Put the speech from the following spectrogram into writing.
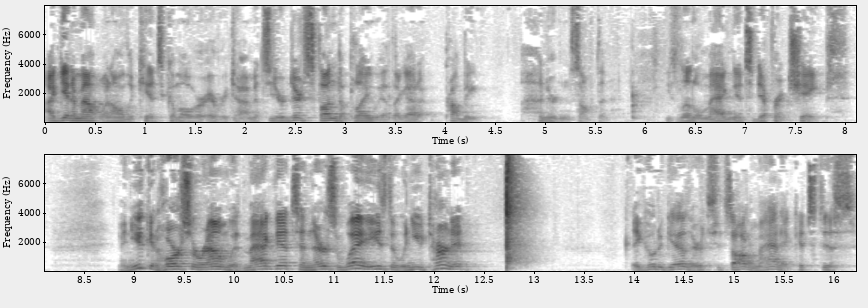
I get them out when all the kids come over every time. It's they're just fun to play with. I got a, probably a hundred and something. These little magnets, different shapes, and you can horse around with magnets. And there's ways that when you turn it, they go together. It's it's automatic. It's this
